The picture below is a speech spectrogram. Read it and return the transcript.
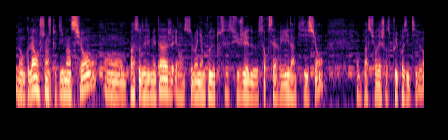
Donc là, on change de dimension, on passe au deuxième étage et on s'éloigne un peu de tous ces sujets de sorcellerie, d'inquisition. On passe sur des choses plus positives.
